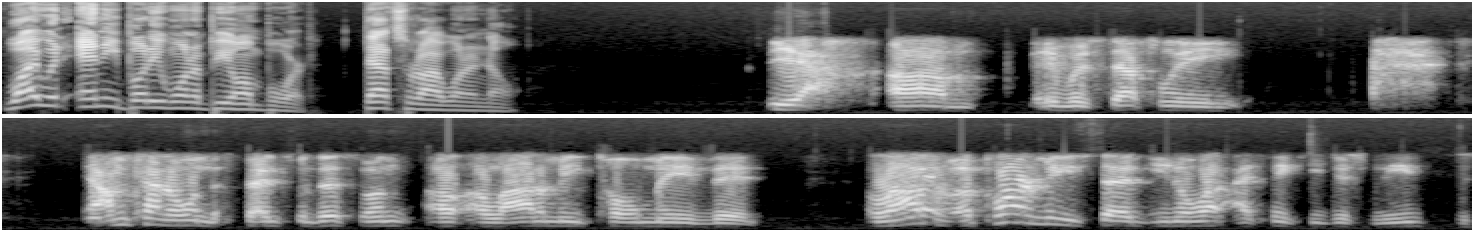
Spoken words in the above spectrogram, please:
why would anybody want to be on board? That's what I want to know. Yeah, um, it was definitely. I'm kind of on the fence with this one. A, a lot of me told me that a lot of a part of me said, you know what, I think he just needs to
